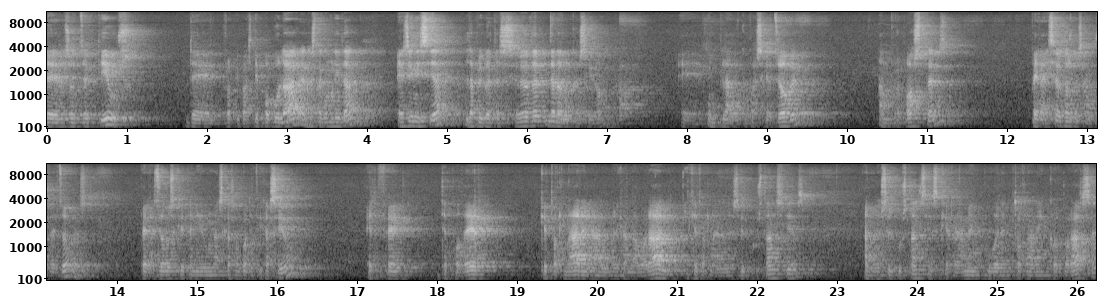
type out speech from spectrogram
dels objectius del propi Partit Popular en aquesta comunitat és iniciar la privatització de, de l'educació. Eh, un pla d'ocupació jove amb propostes per a aquests dos vessants dels joves. Per als joves que tenien una escassa qualificació, el fet de poder que tornaren al mercat laboral i que tornaren a les circumstàncies, en unes circumstàncies que realment pogueren tornar a incorporar-se,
